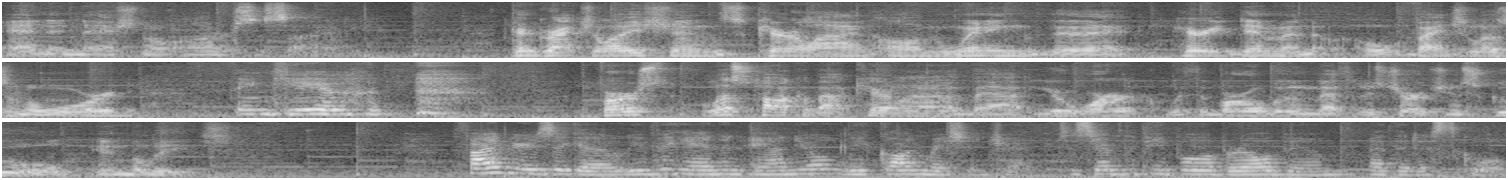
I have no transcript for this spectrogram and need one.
and in National Honor Society. Congratulations, Caroline, on winning the Harry Denman Evangelism Award. Thank you. First, let's talk about Caroline about your work with the Burrell Boom Methodist Church and School in Belize. Five years ago, we began an annual week-long mission trip to serve the people of Burrell Boom Methodist School.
